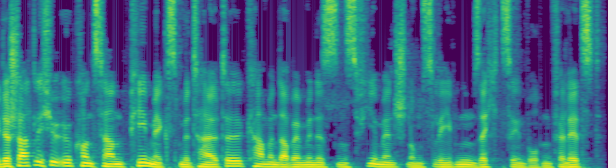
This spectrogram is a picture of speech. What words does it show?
Wie der staatliche Ölkonzern Pemex mitteilte, kamen dabei mindestens vier Menschen ums Leben, 16 wurden verletzt.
